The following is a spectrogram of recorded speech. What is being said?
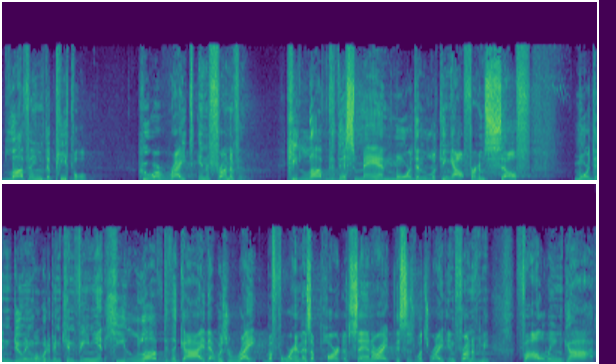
loving the people who are right in front of him. He loved this man more than looking out for himself more than doing what would have been convenient, he loved the guy that was right before him as a part of saying, All right, this is what's right in front of me. Following God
